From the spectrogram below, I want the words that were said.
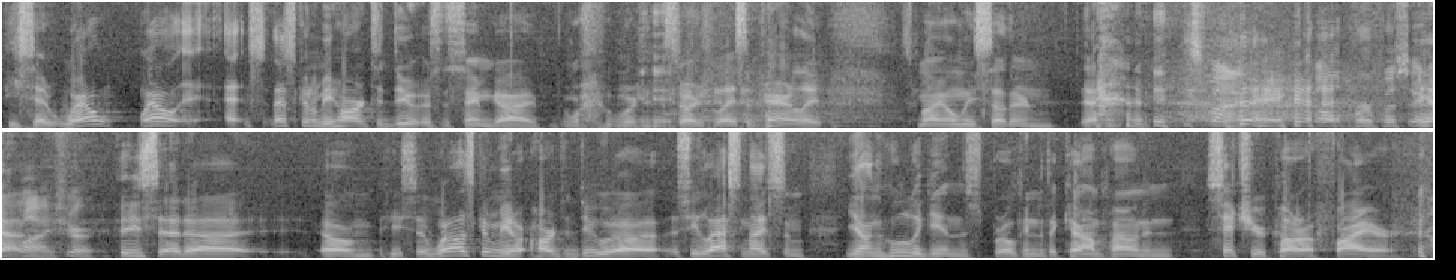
he said, well, well, that's going to be hard to do. It was the same guy who worked at the storage place. Apparently, it's my only southern It's fine. It's all purpose. It's Yeah. fine, sure. he said, uh, um, he said, well, it's going to be hard to do. Uh, see, last night some young hooligans broke into the compound and set your car afire.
